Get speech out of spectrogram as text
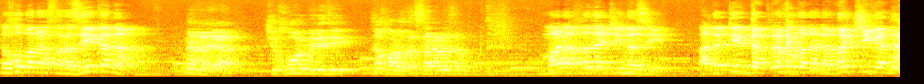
ته خو به راسره ځې که نه؟ نه نه یار چې خور مې نه ځي زه خو له سره نه ځم. مړه ښه ده چې نه ځې، دا د طب ډاکټر خو به رانه بچ شي که نه.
